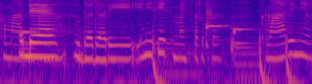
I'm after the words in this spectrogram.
kemarin udah kema- udah dari ini sih semester ke kemarin ya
